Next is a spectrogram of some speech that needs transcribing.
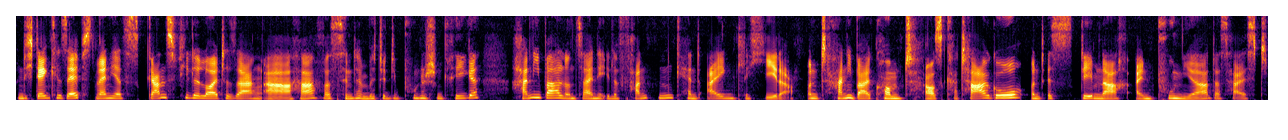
Und ich denke, selbst wenn jetzt ganz viele Leute sagen, aha, was sind denn bitte die Punischen Kriege? Hannibal und seine Elefanten kennt eigentlich jeder. Und Hannibal kommt aus Karthago und ist demnach ein Punier, das heißt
